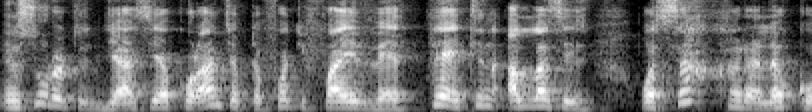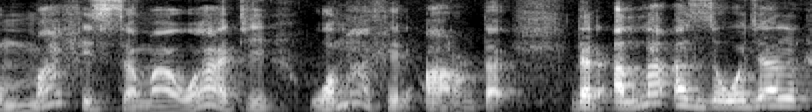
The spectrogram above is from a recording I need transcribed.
in Surah Al-Jasiyah, Quran chapter 45 verse 13, Allah says, وَسَخَّرَ لَكُم مَا فِي السَّمَاوَاتِ وَمَا فِي الْأَرْضِ That Allah Azza wa Jal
